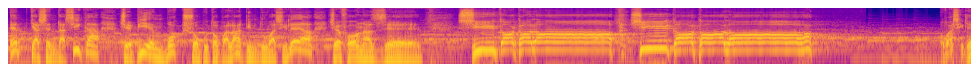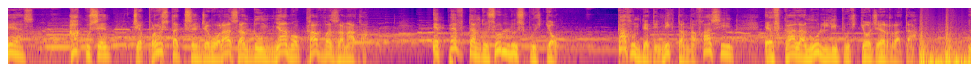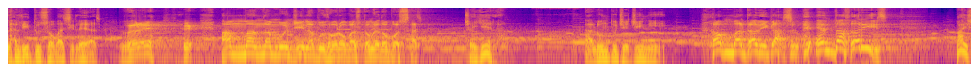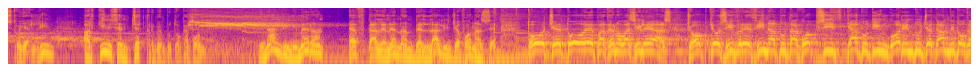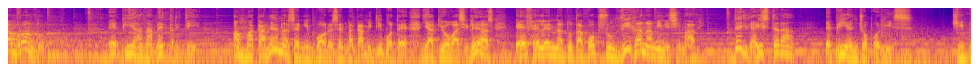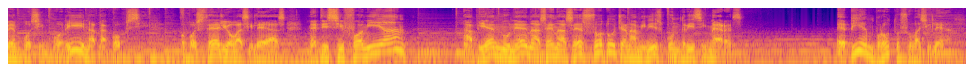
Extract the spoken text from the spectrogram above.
έπιασε τα σίκα και πήγε μπόξο που το παλάτι του βασιλέα και φώναζε «Σίκα καλά, σίκα καλά». Ο βασιλέας άκουσε και πρόσταξε και γοράσαν του μια νοκάβα ζανάτα. Επέφταν τους ούλους που θκιό. Κάθονται τη νύχτα να φάσει, ευκάλαν ούλοι που θκιό τζέρατα. Λαλεί τους ο βασιλέας, «Βρε, αμάν τα μποντζίνα που θωρώ πας στο μέτωπό σας». Και γέλα. Λαλούν του και εκείνοι, «Αμάν τα δικά σου, εν τα θωρείς». Πάει στο γυαλίν, αρκίνησε τζέτρεμε που το κακόν. Την άλλη ημέρα εύκαλεν έναν τελάλιν και φώναζε «Το και το έπαθεν ο βασιλέας και όποιος υβρεθεί να του τα κόψει η θιά του την κόρη του και κάμνει το γαμπρόν του». Επί αναμέτρητη, άμα κανένας δεν μπόρεσε να κάνει τίποτε γιατί ο βασιλέας έφελε να του τα κόψουν δίχα να μείνει σημάδι. Τέλεια ύστερα επίεν και ο πολύς κι είπε πως μπορεί να τα κόψει όπως θέλει ο βασιλέας με τη συμφωνία να πιένουν ένας ένας έσω του και να μην ίσκουν τρεις ημέρες. Επίεν πρώτος ο βασιλέας.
